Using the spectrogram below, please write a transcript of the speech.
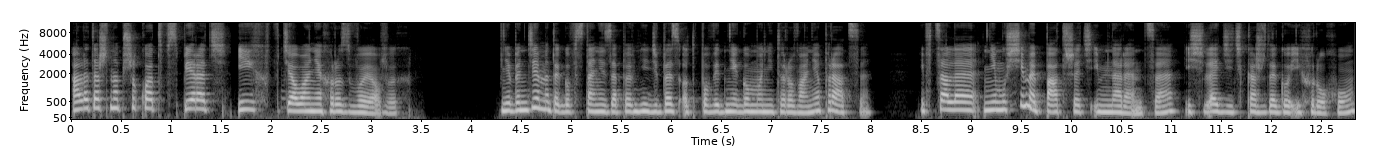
ale też na przykład wspierać ich w działaniach rozwojowych. Nie będziemy tego w stanie zapewnić bez odpowiedniego monitorowania pracy. I wcale nie musimy patrzeć im na ręce i śledzić każdego ich ruchu,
